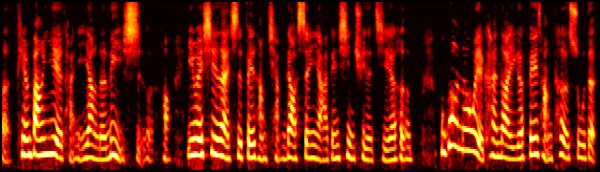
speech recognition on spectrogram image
呃天方夜谭一样的历史了哈，因为现在是非常强调生涯跟兴趣的结合。不过呢，我也看到一个非常特殊的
